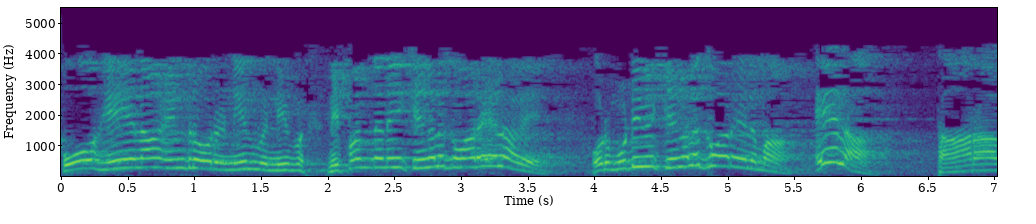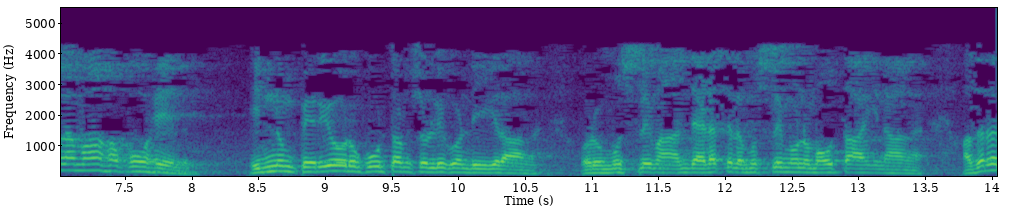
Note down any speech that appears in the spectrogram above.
போகேலா என்ற ஒரு நிபந்தனைக்கு எங்களுக்கு வரையலாவே. ஒரு முடிவுக்கு எங்களுக்கு வரையலுமா? ஏலா. தாராளமாக போகேலும் இன்னும் பெரிய ஒரு கூட்டம் சொல்லி கொண்டிருக்கிறாங்க. ஒரு முஸ்லீம் அந்த இடத்துல முஸ்லீம் ஒன்று மௌத்தாகினாங்க. அதுல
